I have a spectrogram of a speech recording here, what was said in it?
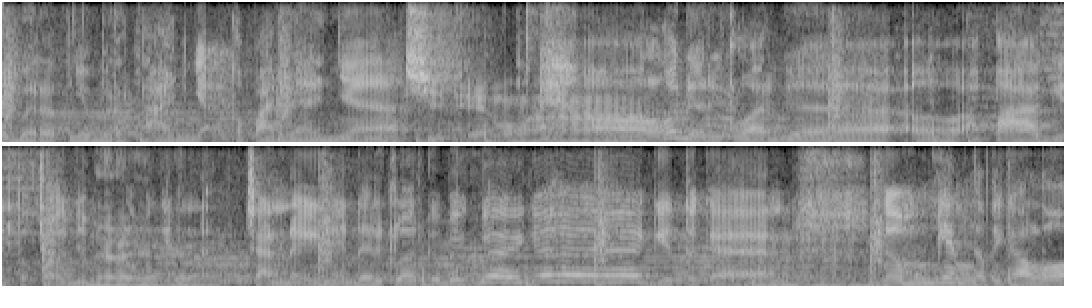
ibaratnya bertanya kepadanya. Eh, lo dari keluarga eh, apa gitu. Kalau zaman Ya, dulu ya, mungkin ya. candainnya dari keluarga baik-baik ah, gitu kan. Hmm, nggak mungkin ketika lo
